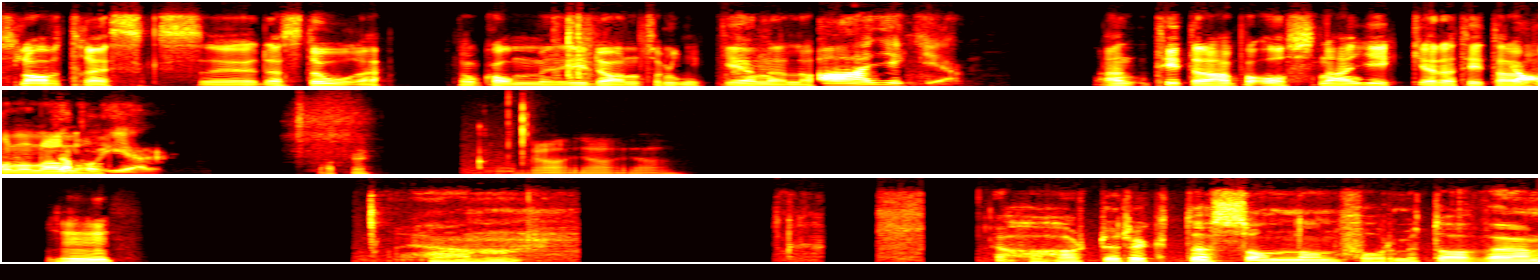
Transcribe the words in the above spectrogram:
slavträsks, eh, den store? De kom i dagen som gick igen eller? ja, han gick igen. Han, tittade han på oss när han gick eller tittade han Ja, på någon annan? på er. Ja, ja, ja. Mm. Ehm, jag har hört det ryktas om någon form av um,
